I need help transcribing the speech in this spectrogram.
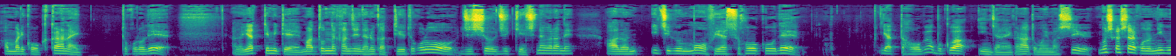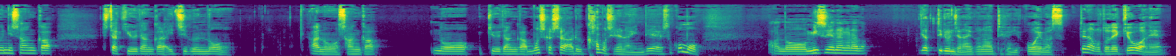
あんまりこうかからないところで、あの、やってみて、まあ、どんな感じになるかっていうところを実証実験しながらね、あの、1軍も増やす方向でやった方が僕はいいんじゃないかなと思いますし、もしかしたらこの2軍に参加した球団から1軍の、あの、参加の球団がもしかしたらあるかもしれないんで、そこも、あの、見据えながらやってるんじゃないかなというふうに思います。ってなことで今日はね、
